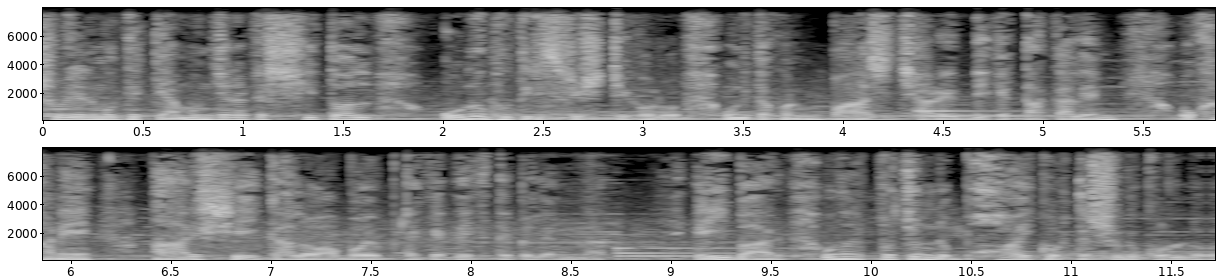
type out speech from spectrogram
শরীরের মধ্যে কেমন যেন একটা শীতল অনুভূতির সৃষ্টি হলো। উনি তখন বাঁশ ঝাড়ের দিকে তাকালেন। ওখানে আর সেই কালো অবয়বটাকে দেখতে পেলেন না। এইবার ওনার প্রচণ্ড ভয় করতে শুরু করল।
